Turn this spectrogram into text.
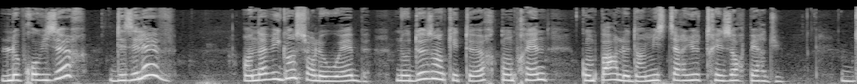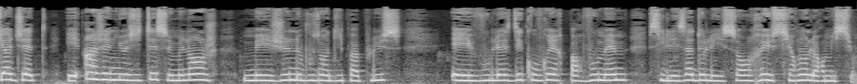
Le proviseur Des élèves En naviguant sur le web, nos deux enquêteurs comprennent qu'on parle d'un mystérieux trésor perdu. Gadget et ingéniosité se mélangent, mais je ne vous en dis pas plus et vous laisse découvrir par vous-même si les adolescents réussiront leur mission.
